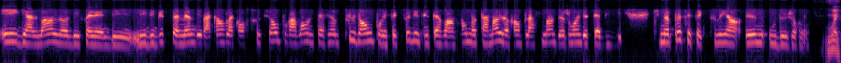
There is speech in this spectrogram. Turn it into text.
et également les débuts de semaine des vacances de la construction pour avoir une période plus longue pour effectuer des interventions, notamment le remplacement de joints de tablier qui ne peut s'effectuer en une ou deux journées. Oui.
